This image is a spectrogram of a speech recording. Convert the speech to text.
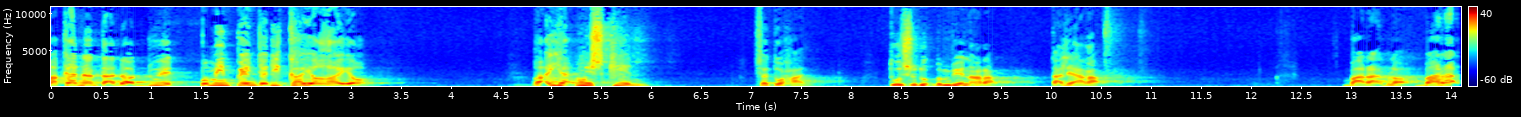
Makanan tak ada, duit. Pemimpin jadi kaya raya. Rakyat miskin. Satu hal. Tu sudut pembian Arab. Tak boleh Arab. Barat pula. Barat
